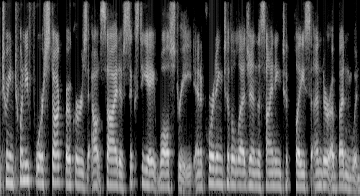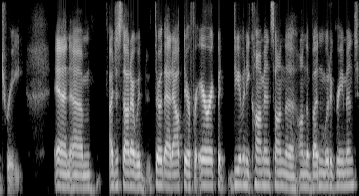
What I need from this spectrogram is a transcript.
between 24 stockbrokers outside of 68 Wall Street. And according to the legend, the signing took place under a buttonwood tree. And um, I just thought I would throw that out there for Eric. But do you have any comments on the on the Buttonwood agreement?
